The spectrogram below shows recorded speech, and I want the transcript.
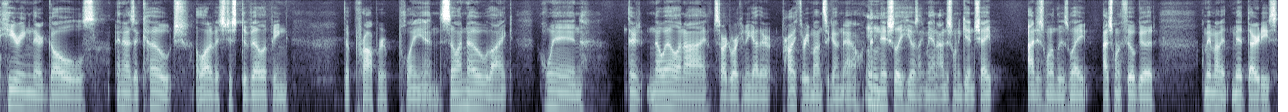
hearing their goals. And as a coach, a lot of it's just developing the proper plan. So I know like when there's Noel and I started working together probably three months ago now. Mm-hmm. Initially he was like, Man, I just want to get in shape. I just want to lose weight. I just want to feel good. I'm in my mid thirties.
